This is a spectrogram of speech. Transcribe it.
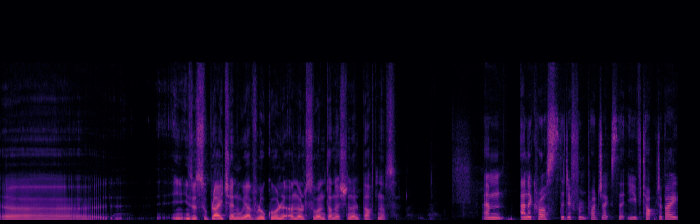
uh, in in the supply chain, we have local and also international partners. Um, and across the different projects that you've talked about,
